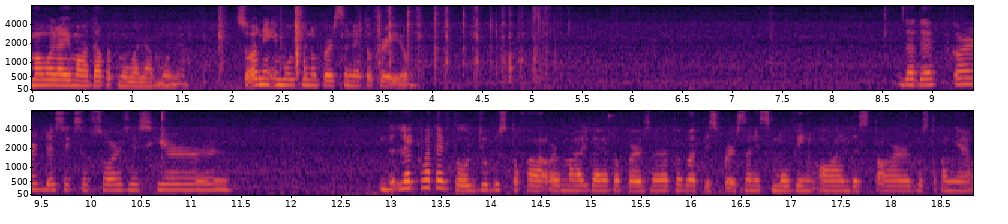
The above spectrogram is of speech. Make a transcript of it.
mawala yung mga dapat mawala muna. So, ano yung emotion ng person na ito for you? The Death card, the Six of Swords is here like what I've told you, gusto ka or mahal ka na itong person na to, but this person is moving on, the star, gusto ka niya.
